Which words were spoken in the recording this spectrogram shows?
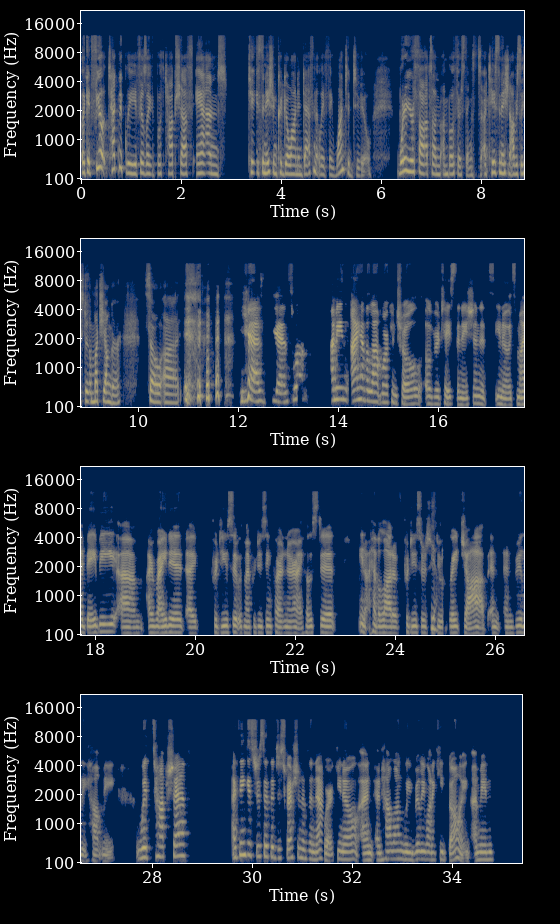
like it feel technically, it feels like both Top Chef and Taste the Nation could go on indefinitely if they wanted to. What are your thoughts on, on both those things? Uh, Taste the Nation, obviously, still much younger. So, uh... yes, yes. Well, I mean, I have a lot more control over Taste the Nation. It's, you know, it's my baby. Um, I write it, I produce it with my producing partner, I host it. You know, I have a lot of producers who yeah. do a great job and, and really help me. With Top Chef, I think it's just at the discretion of the network, you know, and, and how long we really want to keep going. I mean,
